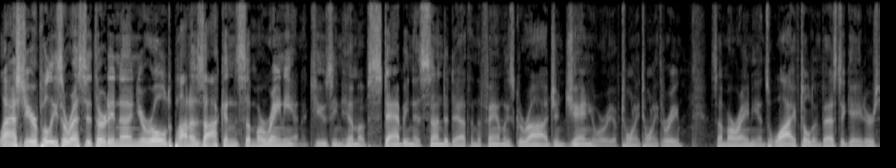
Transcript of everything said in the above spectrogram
Last year, police arrested 39 year old Panazakan Subramanian, accusing him of stabbing his son to death in the family's garage in January of 2023. Subramanian's wife told investigators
